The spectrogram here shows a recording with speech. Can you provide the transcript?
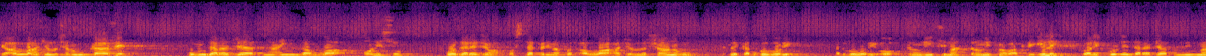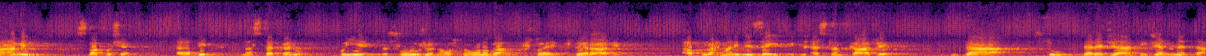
Ja Allah Đelešanu kaže, hum darađat na inda Allah. Oni su po deređama, po stepenima kod Allaha Đelešanu. Dakle, kad govori, kad govori o stanovnicima, stanovnicima vatri. Ili, vali kullin darajatun mimma amilu. Svako će e, uh, biti na stepenu koji je zaslužio na osnovu onoga što je, što je radio. Abdurrahman ibn Zaid ibn Eslam kaže da su deređati dženneta,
